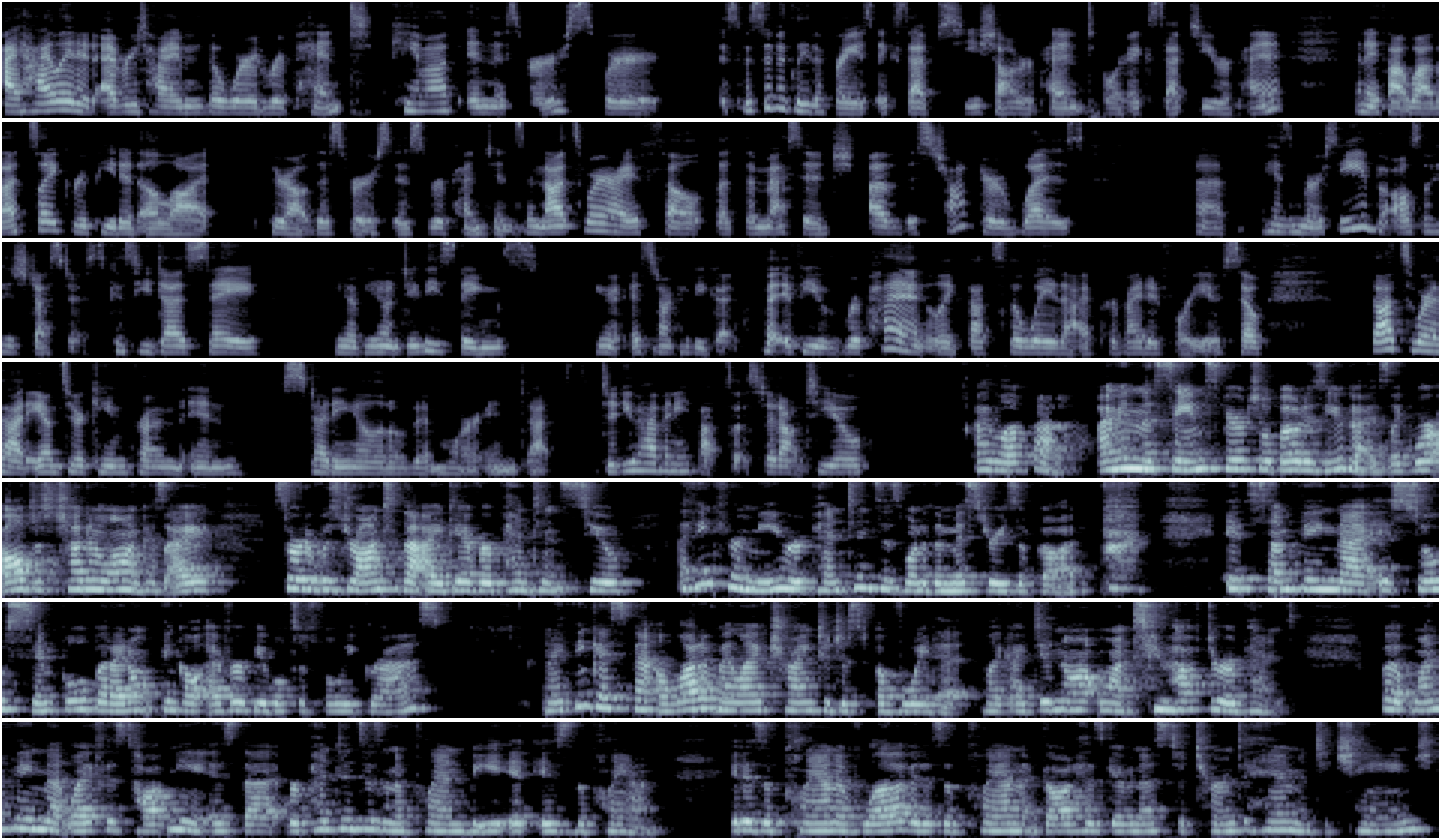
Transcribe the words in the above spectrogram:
I highlighted every time the word repent came up in this verse where specifically the phrase except ye shall repent or except ye repent and i thought wow that's like repeated a lot throughout this verse is repentance. And that's where I felt that the message of this chapter was uh, his mercy, but also his justice. Because he does say, you know, if you don't do these things, you know, it's not going to be good. But if you repent, like that's the way that I provided for you. So that's where that answer came from in studying a little bit more in depth. Did you have any thoughts that stood out to you? I love that. I'm in the same spiritual boat as you guys. Like we're all just chugging along because I sort of was drawn to that idea of repentance too. I think for me, repentance is one of the mysteries of God. it's something that is so simple, but I don't think I'll ever be able to fully grasp. And I think I spent a lot of my life trying to just avoid it. Like I did not want to have to repent. But one thing that life has taught me is that repentance isn't a plan B, it is the plan. It is a plan of love. It is a plan that God has given us to turn to Him and to change.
